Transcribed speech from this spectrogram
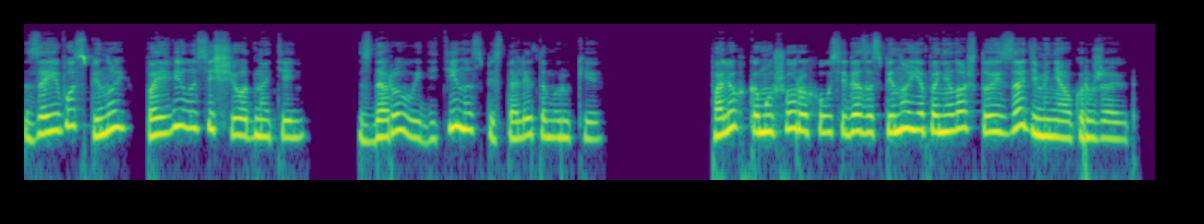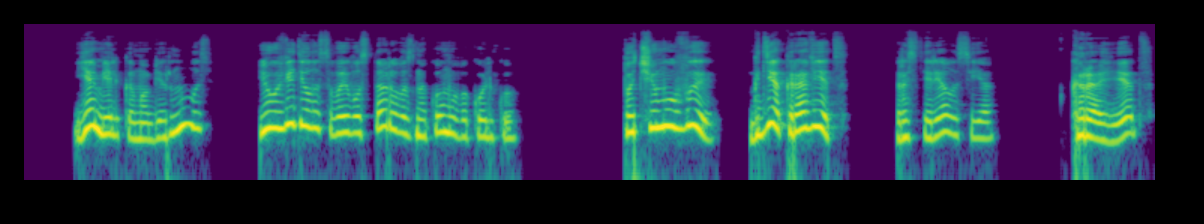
За его спиной появилась еще одна тень. Здоровый детина с пистолетом в руке. По легкому шороху у себя за спиной я поняла, что и сзади меня окружают. Я мельком обернулась и увидела своего старого знакомого Кольку. «Почему вы? Где кровец?» – растерялась я. «Кровец?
